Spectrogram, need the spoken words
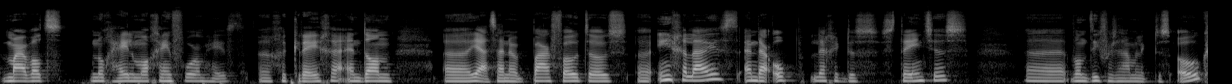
maar wat nog helemaal geen vorm heeft gekregen. En dan uh, ja, zijn er een paar foto's uh, ingelijst. En daarop leg ik dus steentjes. Uh, want die verzamel ik dus ook.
